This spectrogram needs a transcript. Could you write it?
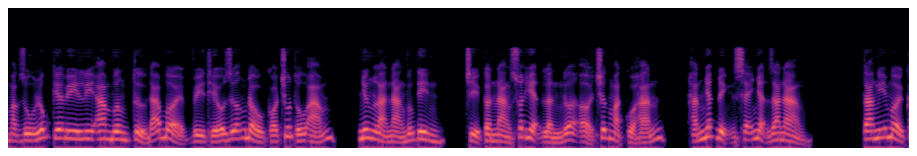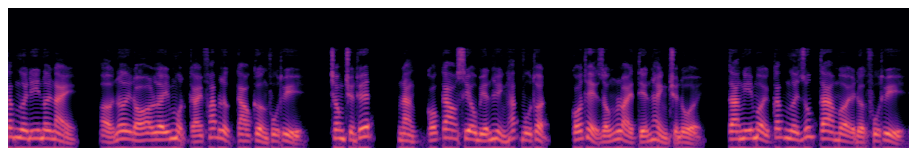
mặc dù lúc kia William vương tử đã bởi vì thiếu dưỡng đầu có chút u ám, nhưng là nàng vững tin, chỉ cần nàng xuất hiện lần nữa ở trước mặt của hắn, hắn nhất định sẽ nhận ra nàng. Ta nghĩ mời các ngươi đi nơi này, ở nơi đó lấy một cái pháp lực cao cường phù thủy, trong truyền thuyết, nàng có cao siêu biến hình hắc vũ thuật, có thể giống loài tiến hành chuyển đổi. Ta nghĩ mời các ngươi giúp ta mời được phù thủy,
